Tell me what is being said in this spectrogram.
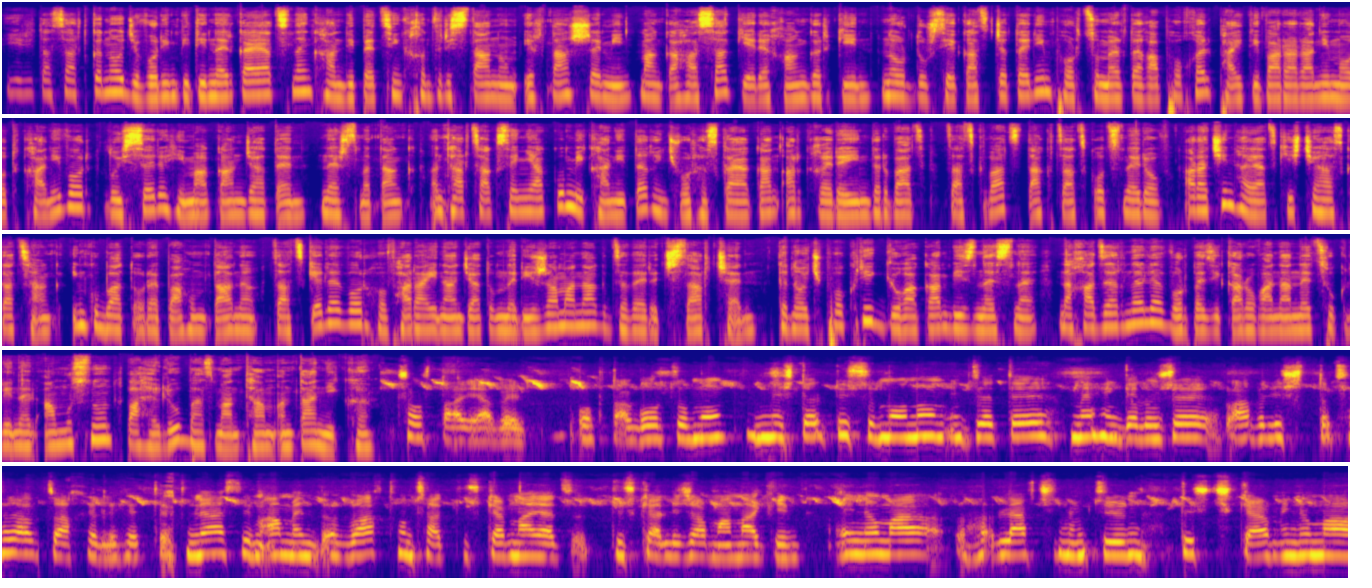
Երիտասարդ կնոջը, որին պիտի ներկայացնենք, հանդիպեցինք Խնձրիստանում իր տան շեմին, մանկահասակ երեխան գրկին։ Նոր դուրս եկած ճտերին փորձում էր տեղափոխել փայտի վառարանի մոտ, քանի որ լույսերը հիմա կանջատ են։ Ներս մտանք։ Ընթարցակ սենյակում մի քանի տեղ ինչ որ հսկայական արկղեր էին դրված, ծածկված տաք ծածկոցներով։ Առաջին հայացքից չհասկացանք, ինկուբատոր է պահում տանը։ Ծածկել է, որ հովհարային անջատումների ժամանակ ձվերը չսարչեն։ Կնոջ փոքրիկ գյուղական բիզնեսն է։ Նախաձեռնել է, որ เป զի կարողանա անեցուկ լինել ամուսնուն պահելու բազմանդամ ընտանիքը։ 4 տարի ավեր օգտագործումում միշտ դուսմոնում իձեթե մեհենգել ուժը ավելի շտցրա ծախելի հետ։ Լասիմ ամեն վաղ հունցա դուսկամ նայած դուսկալի ժամանակին ինոմա լավ չնեմ ճուն դուս չկամ ինոմա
